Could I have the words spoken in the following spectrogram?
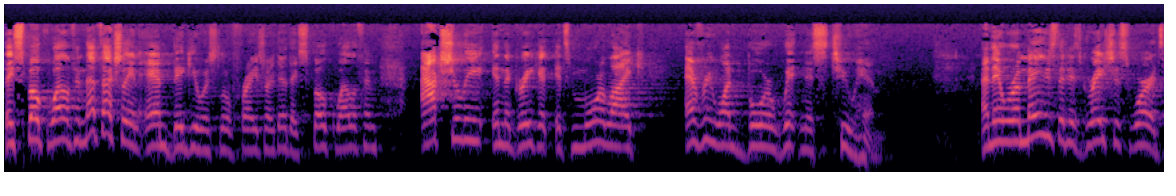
They spoke well of him. That's actually an ambiguous little phrase right there. They spoke well of him. Actually, in the Greek, it, it's more like everyone bore witness to him. And they were amazed at his gracious words.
